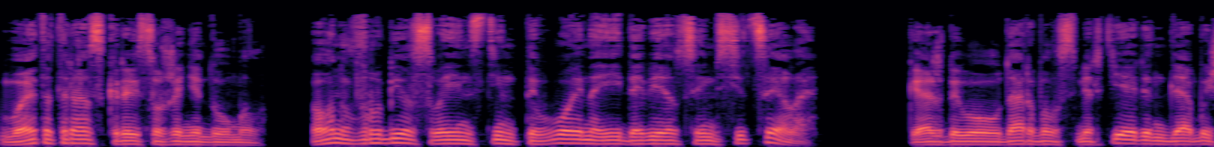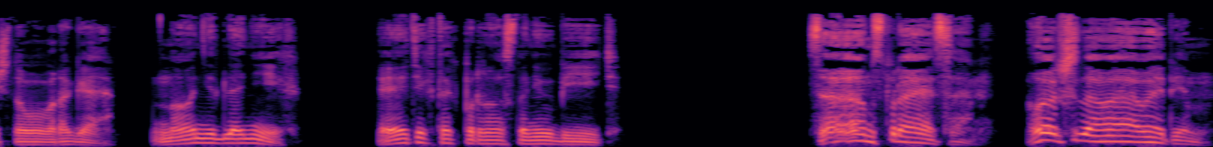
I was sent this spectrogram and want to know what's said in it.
В этот раз крыс уже не думал. Он врубил свои инстинкты воина и доверился им всецело. Каждый его удар был смертелен для обычного врага, но не для них. Этих так просто не убить. «Сам справится. Лучше давай выпьем».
